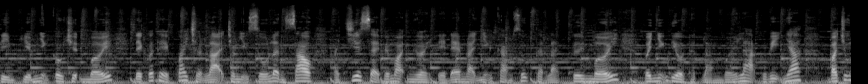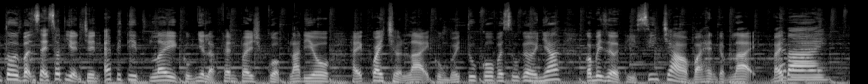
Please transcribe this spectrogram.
tìm kiếm những câu chuyện mới để có thể quay trở lại trong những số lần sau và chia sẻ với mọi người để đem lại những cảm xúc thật là tươi mới với những điều thật là mới lạ quý vị nhé. Và chúng tôi vẫn sẽ xuất hiện trên FPT Play cũng như là fanpage của Pladio. Hãy quay trở lại cùng với Tuko và Sugar nhé. Còn bây giờ thì xin chào và hẹn gặp lại. Bye bye. Bye bye.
